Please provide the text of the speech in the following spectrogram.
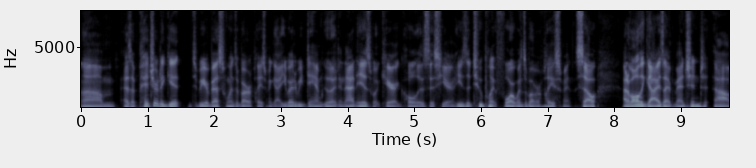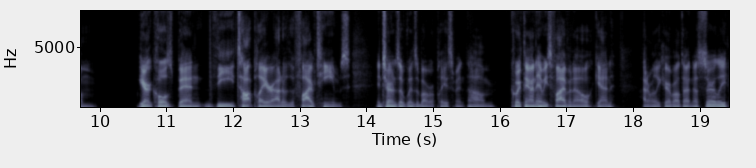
um, as a pitcher to get to be your best wins above replacement guy, you better be damn good, and that is what Gerrit Cole is this year. He's a 2.4 wins above replacement. So out of all the guys I've mentioned, um, Gerrit Cole's been the top player out of the five teams in terms of wins above replacement. Um, quick thing on him, he's 5 and 0. Again, I don't really care about that necessarily.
